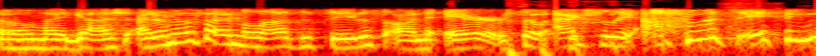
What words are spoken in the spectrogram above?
Oh my gosh, I don't know if I'm allowed to say this on air. So actually, I was in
